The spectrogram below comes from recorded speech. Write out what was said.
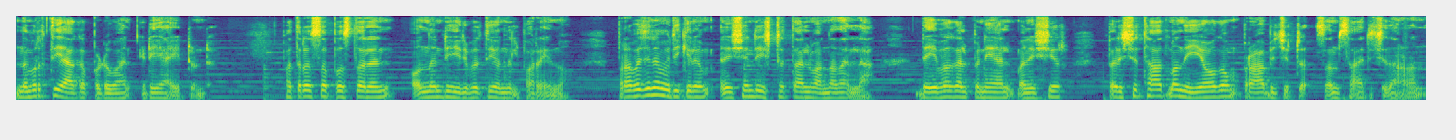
നിവൃത്തിയാകപ്പെടുവാൻ ഇടയായിട്ടുണ്ട്. പത്രസപ്പുസ്തലൻ ഒന്നിന്റെ ഇരുപത്തിയൊന്നിൽ പറയുന്നു പ്രവചനം ഒരിക്കലും മനുഷ്യന്റെ ഇഷ്ടത്താൽ വന്നതല്ല. ദൈവകൽപ്പനയാൽ മനുഷ്യർ പരിശുദ്ധാത്മ നിയോഗം പ്രാപിച്ചിട്ട് സംസാരിച്ചതാണെന്ന്.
